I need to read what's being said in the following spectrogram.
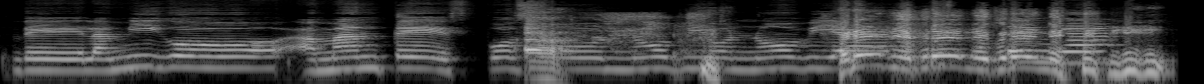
del amigo, amante, esposo, ah. novio, novia. Brene, brene, brene.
